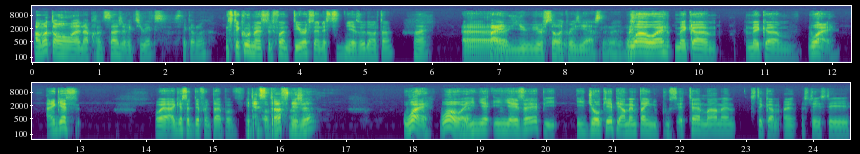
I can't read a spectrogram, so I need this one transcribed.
Parle-moi ton euh, apprentissage avec T-Rex. C'était comment? C'était cool, man. C'était le fun. T-Rex, c'est un esti de niaiseux dans le temps. Ouais. Euh, Ben, you- you're still a crazy ass. Ouais, ouais. Mais comme. Mais comme. Ouais. I guess. Ouais, I guess a different type of. Était-tu of- tough déjà? Ouais, ouais, ouais. Il, nia- il niaisait, puis il jokait, puis en même temps, il nous poussait tellement, man. C'était comme un. C'était.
